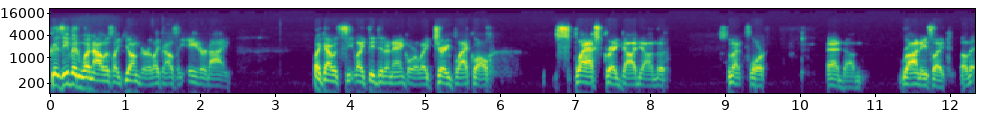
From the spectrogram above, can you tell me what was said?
Because even when I was like younger, like when I was like eight or nine, like I would see like they did an angle where like Jerry Blackwell splashed Greg Gagne on the cement floor, and um, Ronnie's like, oh, that,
